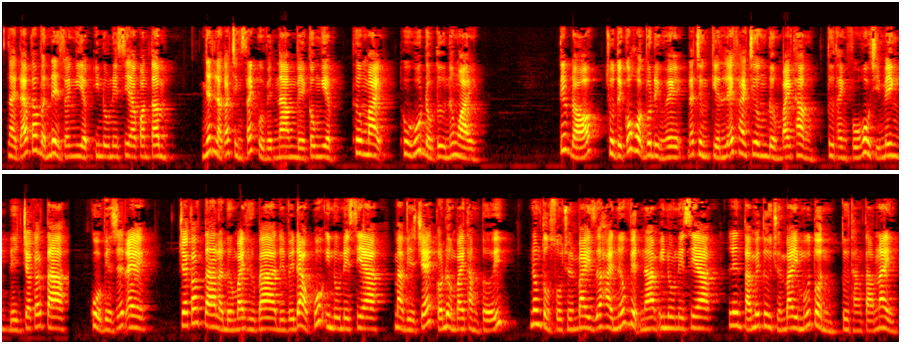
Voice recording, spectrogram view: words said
giải đáp các vấn đề doanh nghiệp Indonesia quan tâm, nhất là các chính sách của Việt Nam về công nghiệp, thương mại, thu hút đầu tư nước ngoài. Tiếp đó, Chủ tịch Quốc hội Vương Đình Huệ đã chứng kiến lễ khai trương đường bay thẳng từ thành phố Hồ Chí Minh đến Jakarta của Vietjet Air. Jakarta là đường bay thứ ba đến với đảo quốc Indonesia mà Vietjet có đường bay thẳng tới, nâng tổng số chuyến bay giữa hai nước Việt Nam Indonesia lên 84 chuyến bay mỗi tuần từ tháng 8 này.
